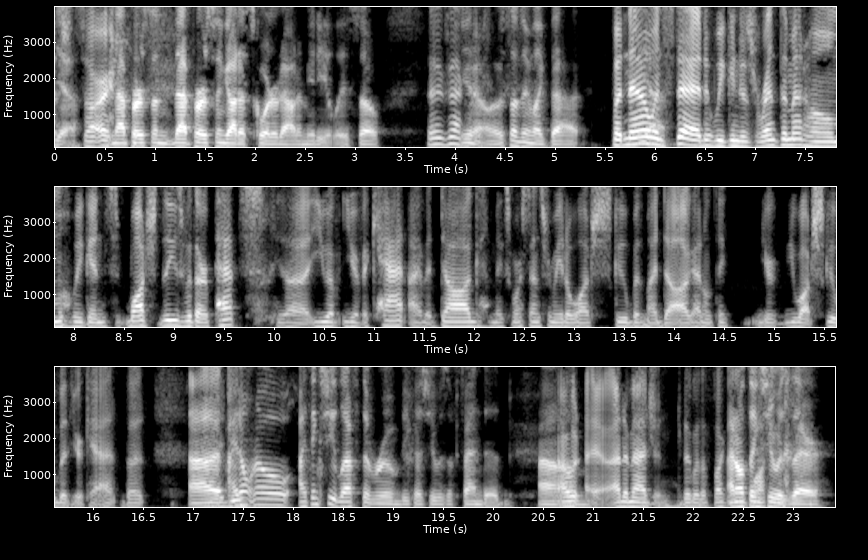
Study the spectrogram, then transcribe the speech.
Yeah. sorry And that person that person got escorted out immediately. So exactly you know, it was something like that. but now yeah. instead we can just rent them at home we can watch these with our pets uh, you have you have a cat i have a dog it makes more sense for me to watch scoob with my dog i don't think you you watch scoob with your cat but Uh, I don't know. I think she left the room because she was offended. Um, i would i'd imagine what the fuck I don't think she was there.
